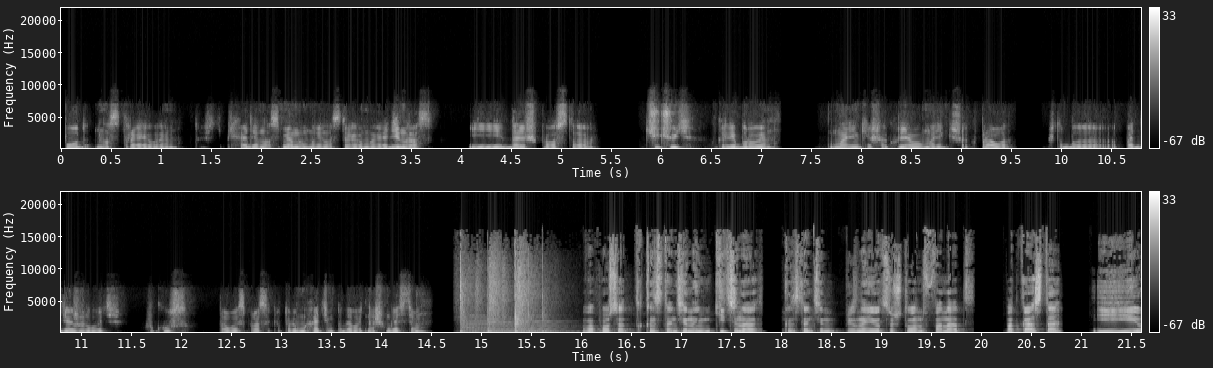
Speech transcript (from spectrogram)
поднастраиваем. То есть, приходя на смену, мы настраиваем ее один раз, и дальше просто чуть-чуть калибруем. Маленький шаг влево, маленький шаг вправо, чтобы поддерживать вкус того эспрессо, который мы хотим подавать нашим гостям. Вопрос от Константина Никитина. Константин признается, что он фанат подкаста, и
